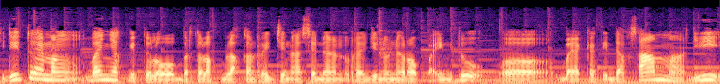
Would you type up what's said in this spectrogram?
Jadi itu emang banyak gitu loh bertolak belakang region ASEAN dan region Uni Eropa ini tuh uh, banyak yang tidak sama. Jadi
